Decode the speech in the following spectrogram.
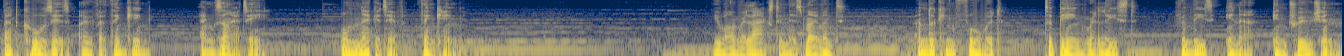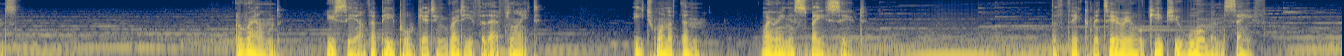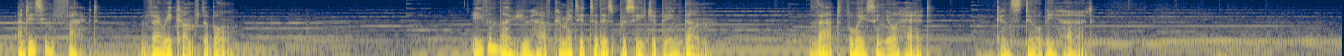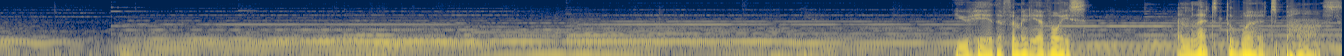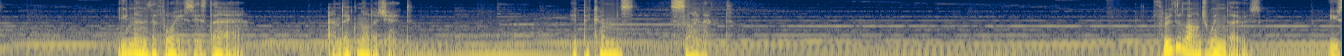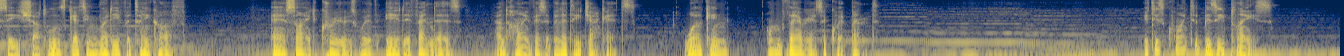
that causes overthinking, anxiety, or negative thinking. You are relaxed in this moment and looking forward to being released from these inner intrusions. Around, you see other people getting ready for their flight, each one of them wearing a spacesuit. The thick material keeps you warm and safe, and is in fact very comfortable. Even though you have committed to this procedure being done, that voice in your head can still be heard. You hear the familiar voice and let the words pass. You know the voice is there and acknowledge it. It becomes silent. Through the large windows, you see shuttles getting ready for takeoff, airside crews with ear defenders and high visibility jackets working on various equipment. It is quite a busy place,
